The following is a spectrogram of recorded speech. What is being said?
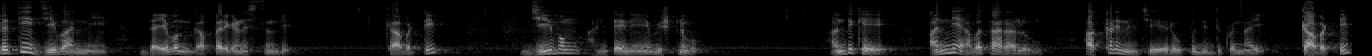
ప్రతి జీవాన్ని దైవంగా పరిగణిస్తుంది. కాబట్టి జీవం అంటేనే విష్ణువు. అందుకే అన్ని అవతారాలు అక్కడి నుంచే రూపుదిద్దుకున్నాయి. కాబట్టి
